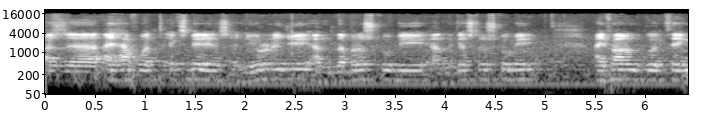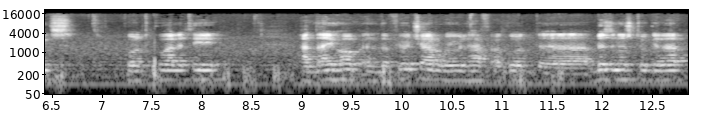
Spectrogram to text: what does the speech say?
as uh, I have what experience in urology and laparoscopy and gastroscopy, I found good things, good quality, and I hope in the future we will have a good uh, business together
